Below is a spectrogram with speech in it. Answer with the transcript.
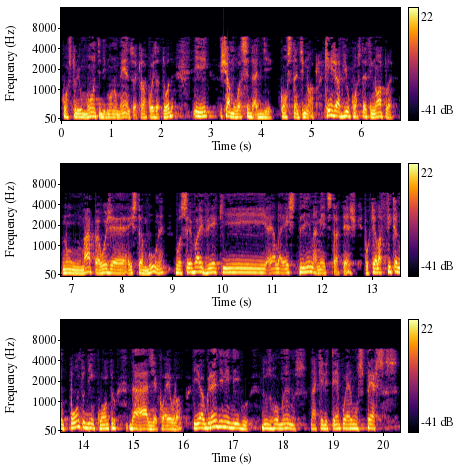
construiu um monte de monumentos, aquela coisa toda, e chamou a cidade de Constantinopla. Quem já viu Constantinopla num mapa, hoje é Istambul, né? Você vai ver que ela é extremamente estratégica, porque ela fica no ponto de encontro da Ásia com a Europa. E o grande inimigo dos romanos naquele tempo eram os persas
